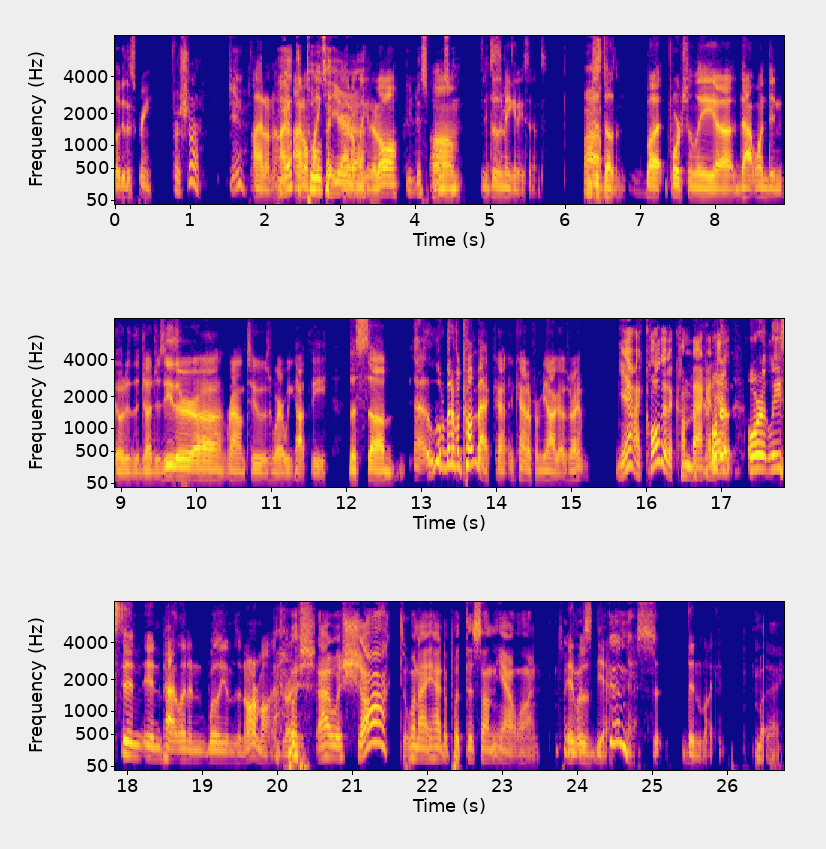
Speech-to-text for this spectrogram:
Look at the screen. For sure. Yeah. I don't know. I, I don't like it. I don't uh, like it at all. You disposal. Um, it doesn't make any sense. It just doesn't. But fortunately, uh, that one didn't go to the judges either. Uh, round two is where we got the the sub, a little bit of a comeback kind of from Giagos, right? Yeah, I called it a comeback, and Or, then or at least in in Patlin and Williams and our minds, I was I was shocked when I had to put this on the outline. It's like, It my was- yeah. goodness. D- Didn't like it. But hey,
